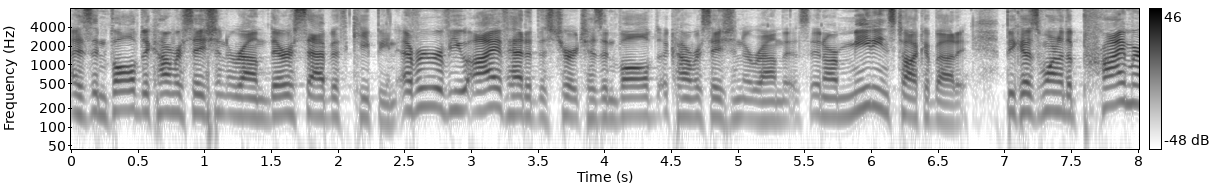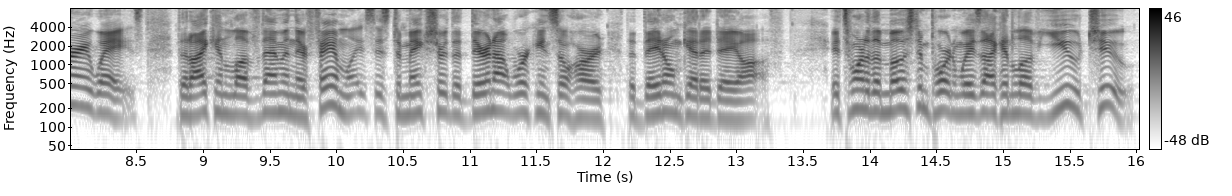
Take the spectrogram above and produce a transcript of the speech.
has involved a conversation around their Sabbath keeping. Every review I've had at this church has involved a conversation around this. And our meetings talk about it because one of the primary ways that I can love them and their families is to make sure that they're not working so hard that they don't get a day off. It's one of the most important ways I can love you too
